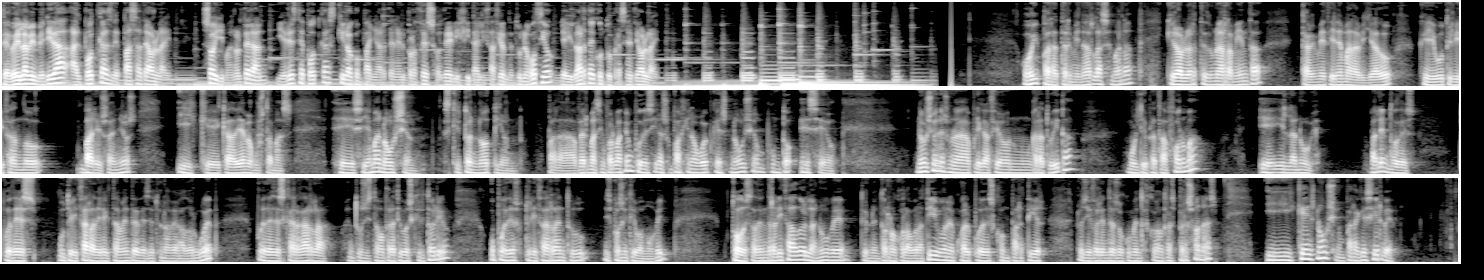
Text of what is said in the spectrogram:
Te doy la bienvenida al podcast de Pásate Online. Soy Imanol Terán y en este podcast quiero acompañarte en el proceso de digitalización de tu negocio y ayudarte con tu presencia online. Hoy, para terminar la semana, quiero hablarte de una herramienta que a mí me tiene maravillado, que llevo utilizando varios años y que cada día me gusta más. Eh, se llama Notion, escrito Notion. Para ver más información puedes ir a su página web que es notion.so. Notion es una aplicación gratuita, multiplataforma e en la nube. ¿Vale? Entonces, puedes utilizarla directamente desde tu navegador web, puedes descargarla en tu sistema operativo escritorio o puedes utilizarla en tu dispositivo móvil. Todo está centralizado en la nube, tiene un entorno colaborativo en el cual puedes compartir los diferentes documentos con otras personas. ¿Y qué es Notion? ¿Para qué sirve?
